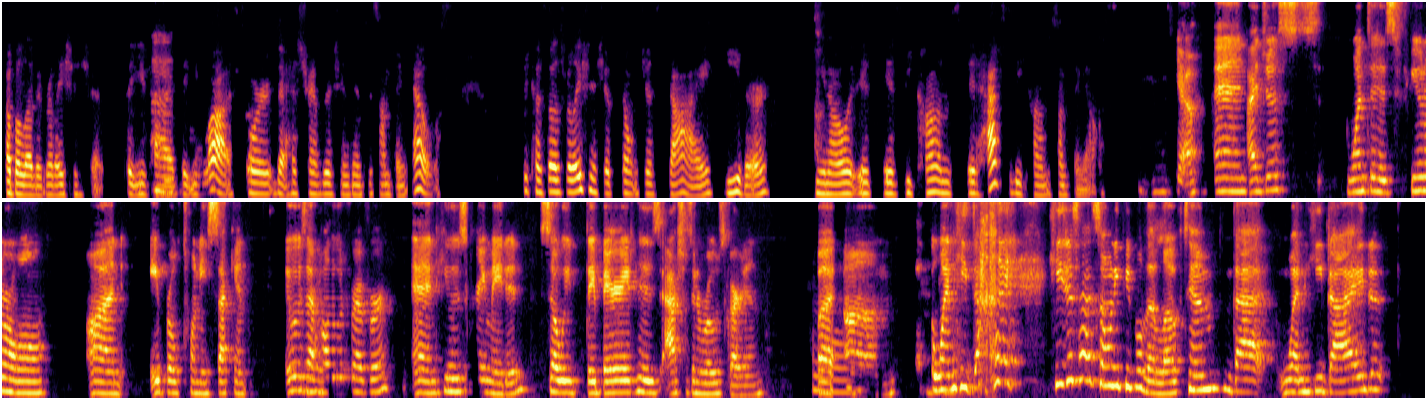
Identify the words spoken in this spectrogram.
a beloved relationship that you've had that you've lost or that has transitioned into something else because those relationships don't just die either you know it it becomes it has to become something else Yeah. And I just went to his funeral on April 22nd. It was at Mhm. Hollywood Forever and he was cremated. So we they buried his ashes in a rose garden. But um when he died, he just had so many people that loved him that when he died,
